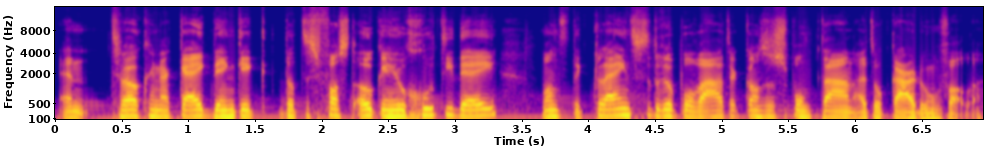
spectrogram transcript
En terwijl ik er naar kijk, denk ik dat is vast ook een heel goed idee, want de kleinste druppel water kan ze spontaan uit elkaar doen vallen.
